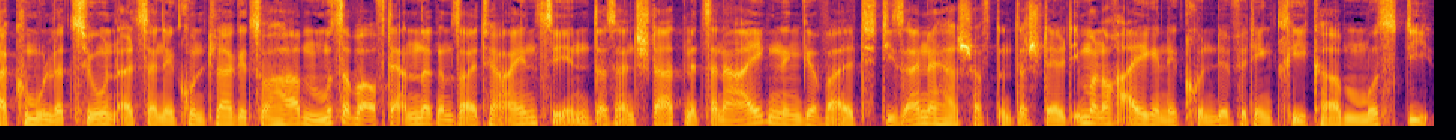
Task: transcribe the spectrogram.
Akkumulation als seine Grundlage zu haben, muss aber auf der anderen Seite einsehen, dass ein Staat mit seiner eigenen Gewalt, die seiner Herrschaft unterstellt, immer noch eigene Gründe für den Krieg haben muss, die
